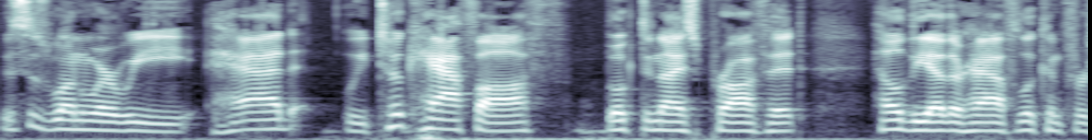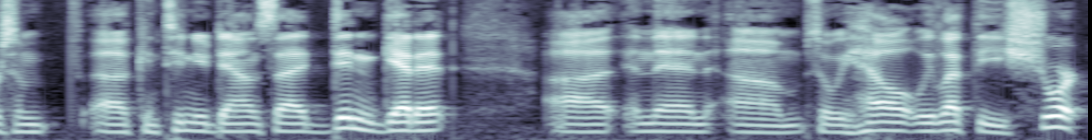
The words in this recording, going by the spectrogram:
this is one where we had we took half off, booked a nice profit, held the other half, looking for some uh, continued downside, didn't get it. Uh, and then um, so we held we let the short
